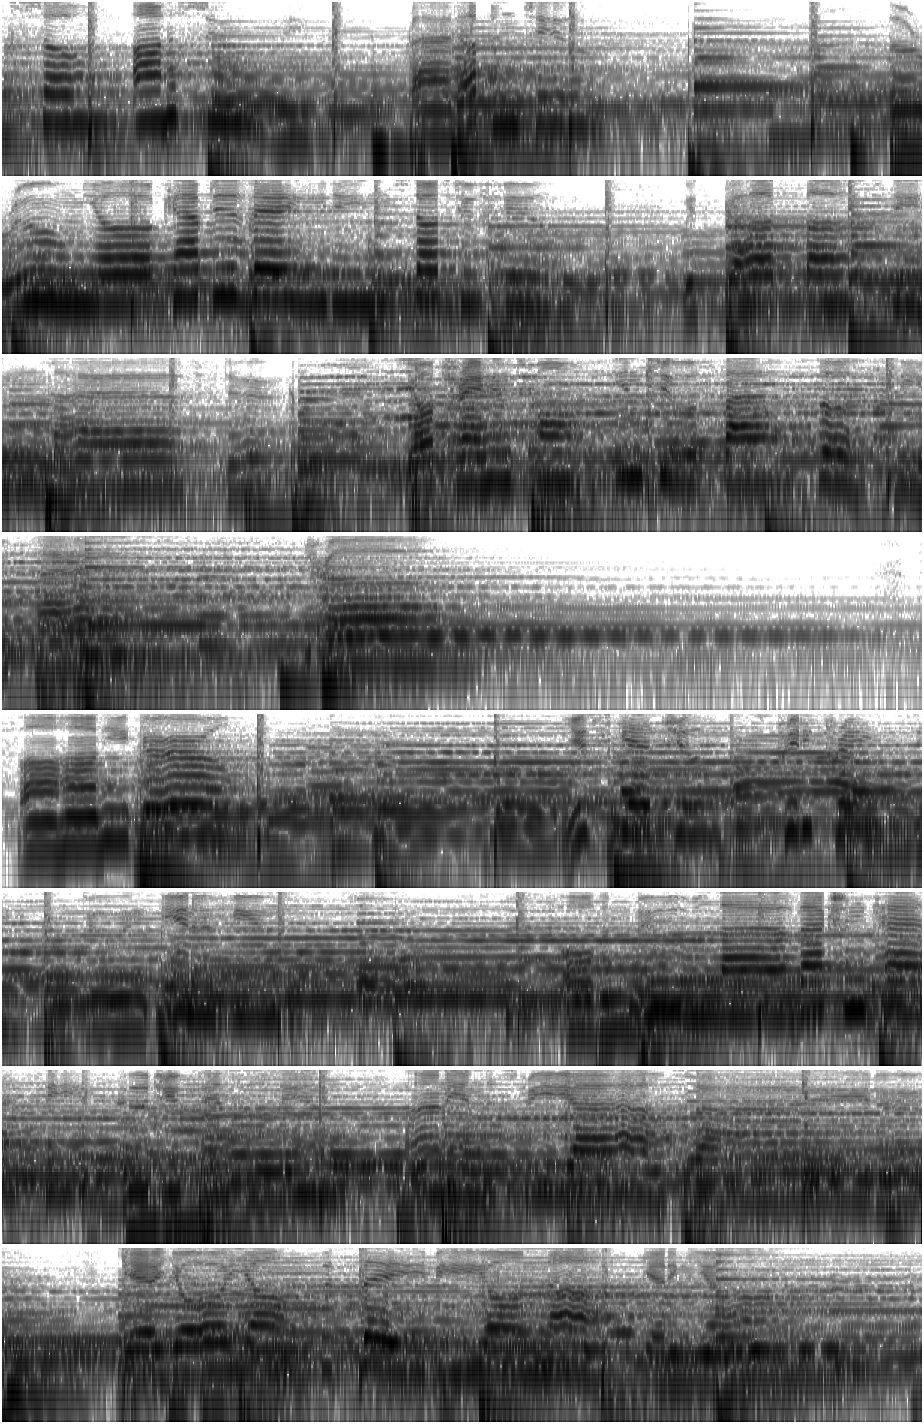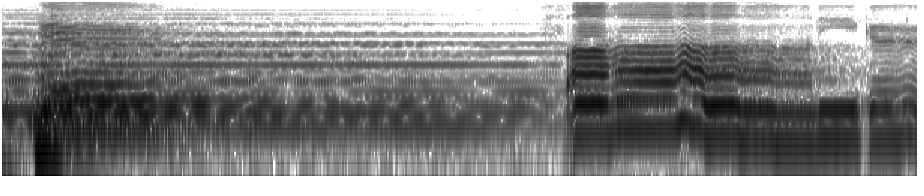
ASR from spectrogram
look so unassuming right up until the room you're captivating starts to fill with gut busting laughter. You're transformed into a five foot Cleopatra. Funny girl, your schedule's pretty crazy. Doing interviews for the new live action Cathy. Could you pencil in an industry outsider? Yeah, you're young, but baby, girl.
